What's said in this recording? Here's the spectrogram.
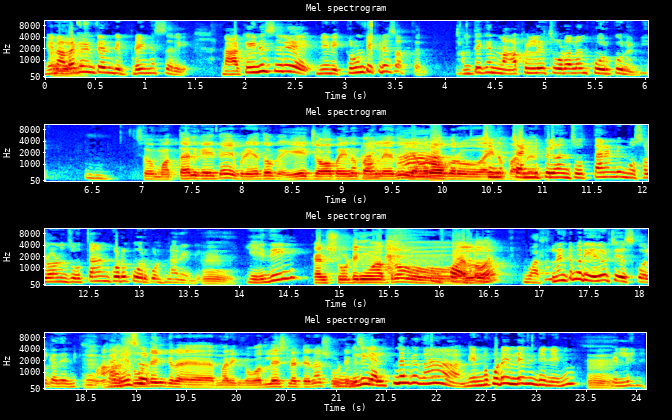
నేను అలాగే అంటానండి ఎప్పుడైనా సరే నాకైనా సరే నేను ఎక్కడుంటే ఇక్కడే సత్తాను. అంతేగాని నా పిల్లలే చూడాలని కోరుకోనండి సో మొత్తానికైతే ఇప్పుడు ఏదో ఒక ఏ జాబ్ అయినా పర్లేదు ఎవరో ఒకరు అయినా చండి పిల్లల్ని చూస్తానండి ముసలోళ్ళని చూస్తానని కూడా కోరుకుంటున్నానండి. ఏది? కానీ షూటింగ్ మాత్రం వెళ్ళవా? వదలంటే మరి ఏదో ఒకటి చేసుకోవాలి కదండి. షూటింగ్ మరి ఇంకా వదిలేసినట్టేనా? షూటింగ్ వదిలి వెళ్తున్నారు కదా నిన్న కూడా వెళ్ళానండి నేను. వెళ్ళాను.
